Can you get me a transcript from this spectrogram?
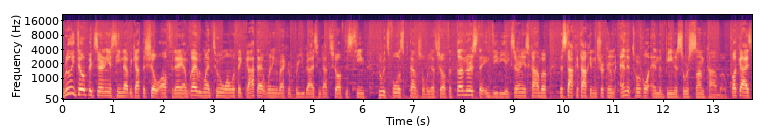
Really dope Xerneas team that we got the show off today. I'm glad we went 2-1 with it, got that winning record for you guys, and got to show off this team to its fullest potential. We got to show off the Thundurus, the Indeedee Xerneas combo, the Stakataka and Trick Room, and the Torkoal and the Venusaur Sun combo. But guys,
